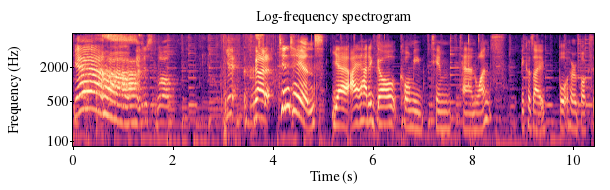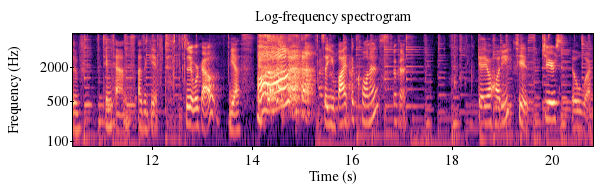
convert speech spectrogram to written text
Yeah. Ah. Okay, just well. Yeah. Got it. Tin Tans. Yeah, I had a girl call me Tim Tan once because I bought her a box of Tim Tams as a gift. Did it work out? Yes. so you bite the corners, Okay. get your hottie. Cheers. Cheers. It'll work.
